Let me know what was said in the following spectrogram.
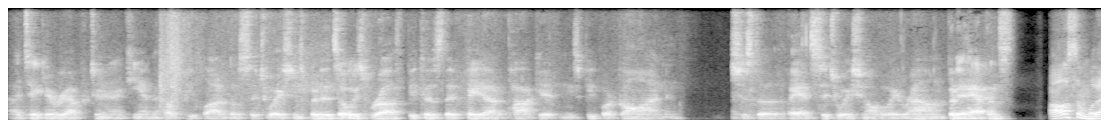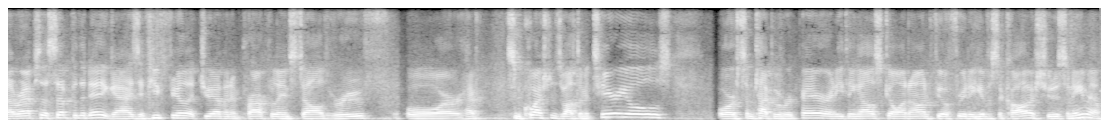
I take every opportunity I can to help people out of those situations, but it's always rough because they've paid out of pocket and these people are gone and it's just a bad situation all the way around. But it happens. Awesome. Well, that wraps us up for the day, guys. If you feel that you have an improperly installed roof or have some questions about the materials or some type of repair or anything else going on, feel free to give us a call or shoot us an email.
